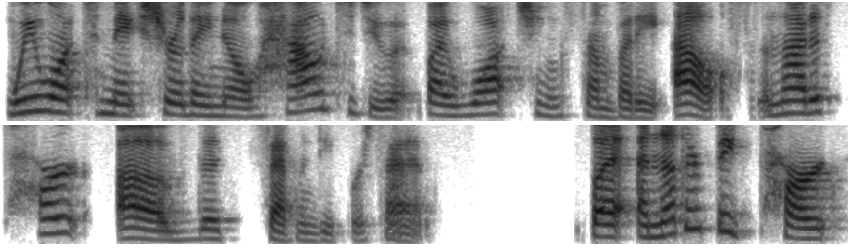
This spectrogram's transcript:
We want to make sure they know how to do it by watching somebody else. And that is part of the 70%. But another big part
